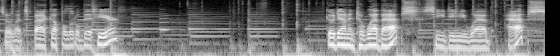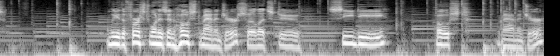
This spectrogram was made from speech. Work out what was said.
So let's back up a little bit here. Go down into Web Apps, CD Web Apps. I believe the first one is in Host Manager, so let's do CD Host Manager.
